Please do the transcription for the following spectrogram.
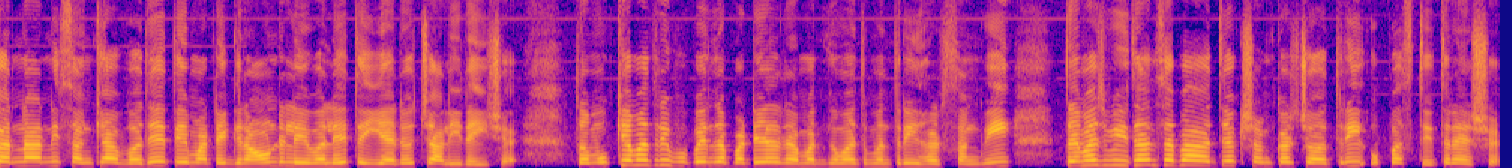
કરનારની સંખ્યા વધે તે માટે ગ્રાઉન્ડ લેવલે તૈયારીઓ ચાલી રહી છે. તો મુખ્યમંત્રી ભૂપેન્દ્ર પટેલ, રમતગમત મંત્રી હર્ષ સંઘવી તેમજ વિધાનસભા અધ્યક્ષ શંકર ચૌધરી ઉપસ્થિત રહેશે.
